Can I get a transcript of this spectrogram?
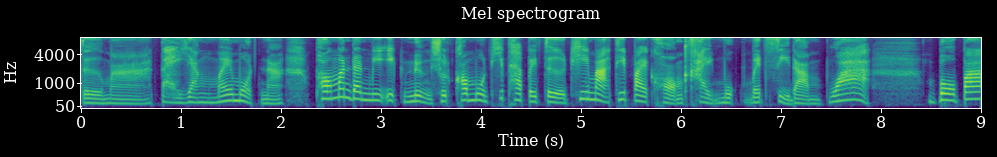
เจอมา แต่ยังไม่หมดนะ เพราะมันดันมีอีกหนึ่งชุดข้อมูลที่แพรไปเจอที่มาที่ไปของไข่มุกเม็ดสีดำว่า boba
